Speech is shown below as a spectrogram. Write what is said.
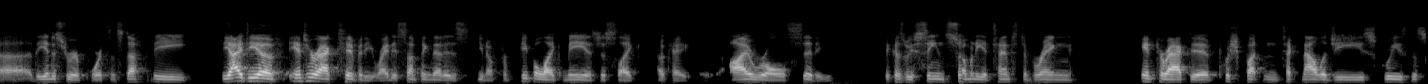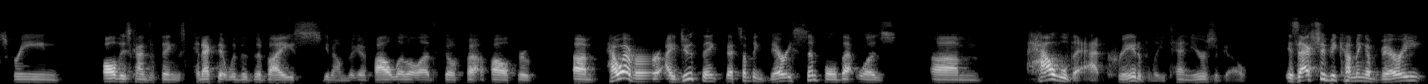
uh, the industry reports and stuff, the the idea of interactivity, right, is something that is, you know, for people like me, is just like, okay, eye roll city, because we've seen so many attempts to bring interactive push button technology, squeeze the screen, all these kinds of things, connect it with the device, you know, follow little, let's go follow through. Um, however, I do think that something very simple that was um, howled at creatively 10 years ago is actually becoming a very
